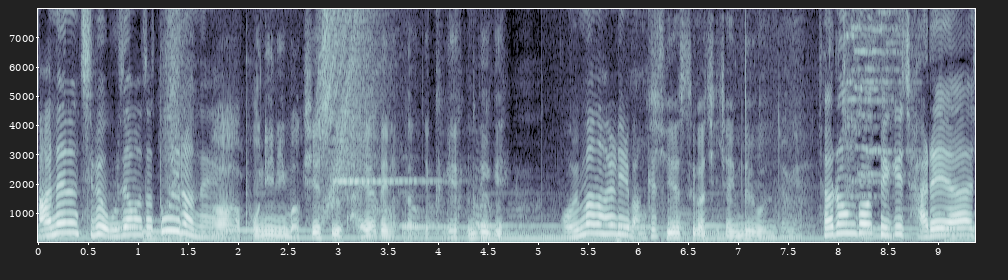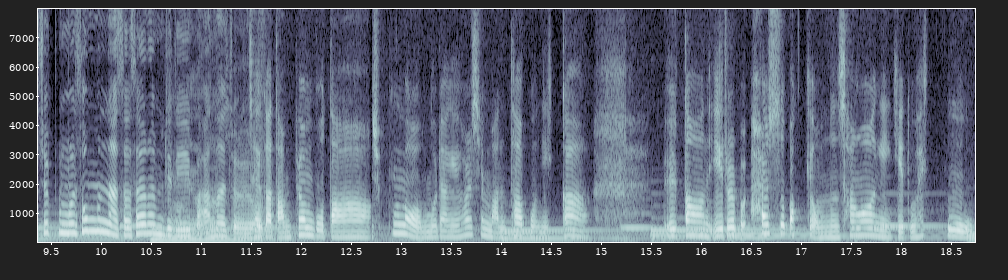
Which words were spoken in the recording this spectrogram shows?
아내는 집에 오자마자 또 일하네. 아 본인이 막 CS를 다 해야 되니까 이제 그게 힘들게. 얼마나 할 일이 많겠어. CS가 진짜 힘들거든 저게. 저런 거 되게 잘해야 쇼핑몰 소문나서 사람들이 많아져요. 제가 남편보다 쇼핑몰 업무량이 훨씬 많다 보니까 일단 일을 할 수밖에 없는 상황이기도 했고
